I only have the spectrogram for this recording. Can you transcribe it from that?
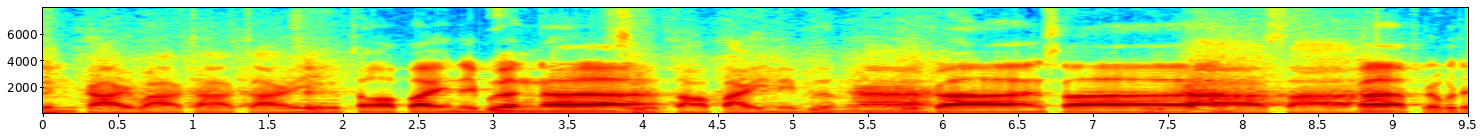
ซึ่งกายวาจาใจ สืบต่อไปในเบื้องหน้า สืบต่อไปในเบื้องหน้าอุกาสาอุกาสาข้าพระพุทธ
